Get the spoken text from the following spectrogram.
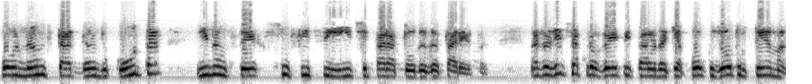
por não estar dando conta e não ser suficiente para todas as tarefas. Mas a gente aproveita e fala daqui a pouco de outro tema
